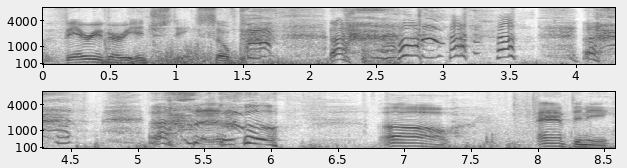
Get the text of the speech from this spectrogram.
very, very interesting. So, oh, Anthony,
